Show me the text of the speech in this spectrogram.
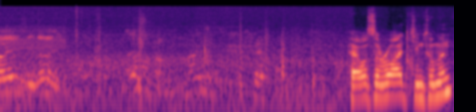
Eh? How was the ride, gentlemen?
